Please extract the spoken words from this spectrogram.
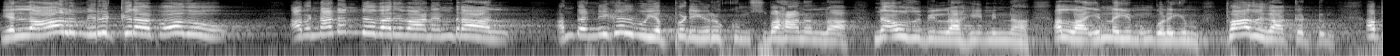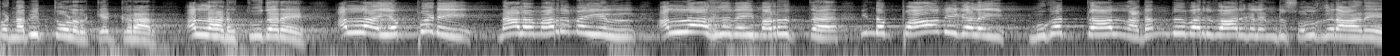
எல்லாரும் இருக்கிற போது அவன் நடந்து வருவான் என்றால் அந்த நிகழ்வு எப்படி இருக்கும்? சுபஹானல்லா நவுது பில்லாஹி மின்னா. அல்லாஹ் என்னையும் உங்களையும் பாதுகாக்கட்டும். அப்ப நபித்தோழர் கேட்கிறார் அல்லாட தூதரே அல்லாஹ் எப்படி நாளை மறுமையில் அல்லாஹுவை மறுத்த இந்த பாவிகளை முகத்தால் நடந்து வருவார்கள் என்று சொல்கிறானே?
